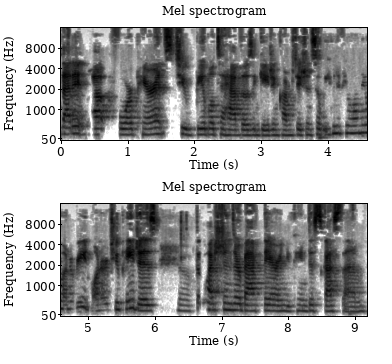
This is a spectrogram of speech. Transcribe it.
set it up for parents to be able to have those engaging conversations. So even if you only want to read one or two pages, yeah. the questions are back there and you can discuss them.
